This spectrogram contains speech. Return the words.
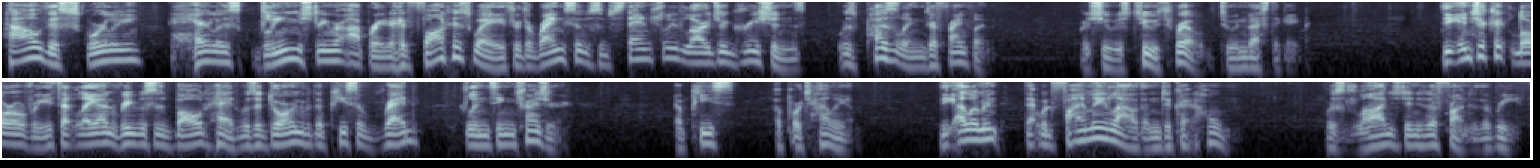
How this squirrely, hairless gleam streamer operator had fought his way through the ranks of substantially larger Grecians was puzzling to Franklin, but she was too thrilled to investigate. The intricate laurel wreath that lay on Rebus's bald head was adorned with a piece of red, glinting treasure. A piece of portalium, the element that would finally allow them to cut home, was lodged into the front of the wreath.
